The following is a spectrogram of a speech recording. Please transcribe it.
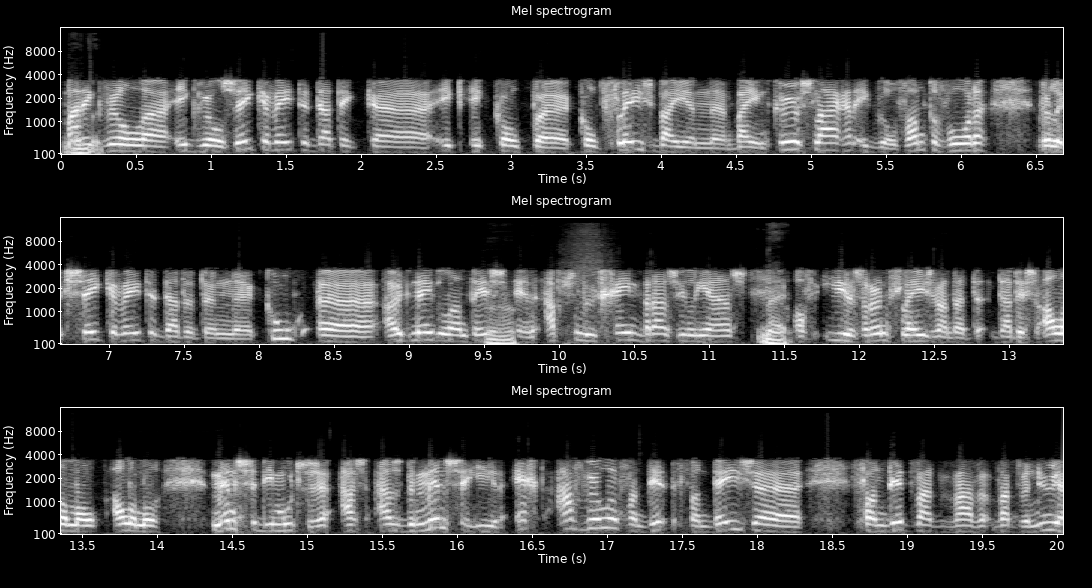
Maar ik wil, uh, ik wil zeker weten dat ik, uh, ik, ik koop, uh, koop vlees bij een, bij een keurslager. Ik wil van tevoren, wil ik zeker weten dat het een koe uit Nederland is. En absoluut geen Braziliaans nee. of Iers rundvlees. Want dat, dat is allemaal, allemaal mensen die moeten ze, als, als de mensen hier echt af willen van dit, van deze, van dit wat, wat, we, wat we nu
